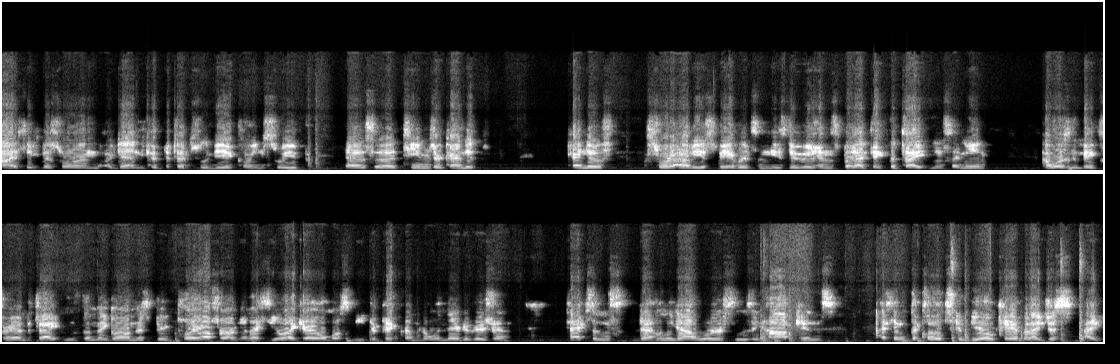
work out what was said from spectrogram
I think this one again could potentially be a clean sweep, as uh, teams are kind of, kind of, sort of obvious favorites in these divisions. But I picked the Titans. I mean, I wasn't a big fan of the Titans. Then they go on this big playoff run, and I feel like I almost need to pick them to win their division. Texans definitely got worse, losing Hopkins. I think the Colts could be okay, but I just I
